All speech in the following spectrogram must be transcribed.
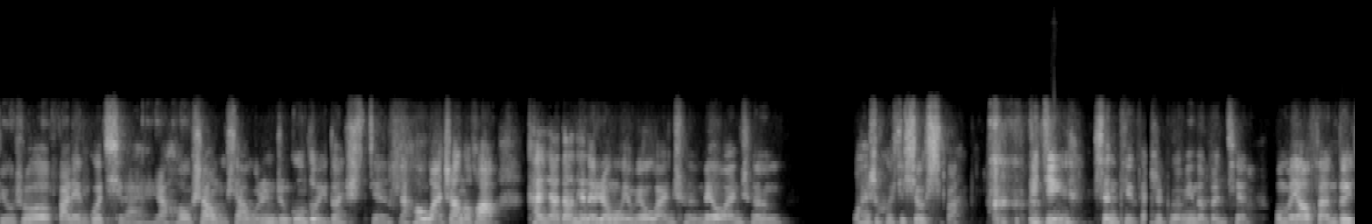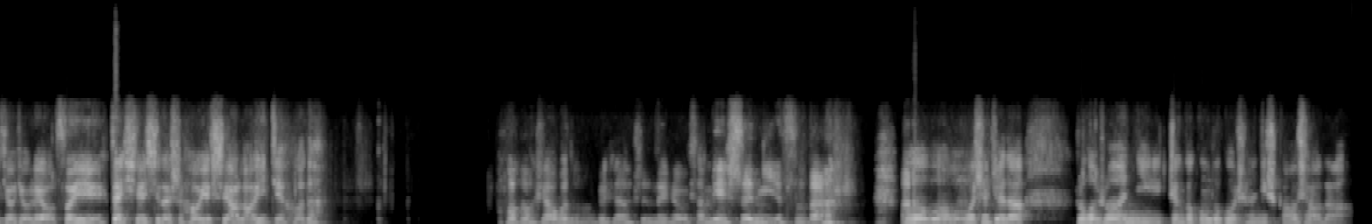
比如说八点过起来，然后上午、下午认真工作一段时间，然后晚上的话看一下当天的任务有没有完成，没有完成，我还是回去休息吧。毕竟身体才是革命的本钱，我们要反对九九六，所以在学习的时候也是要劳逸结合的。好好笑，我怎么就像是那种像面试你似的？不不不，我是觉得，如果说你整个工作过程你是高效的，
